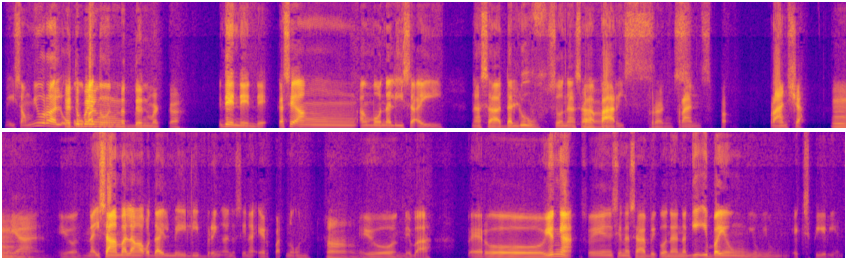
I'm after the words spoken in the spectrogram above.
may isang mural, upo Ito ba ka yung doon. nag-Denmark ka? Hindi, hindi, hindi. Kasi ang ang Mona Lisa ay nasa The Louvre, so nasa Ah, Paris, France. France, Pa- Pransya. Mm. Ayan, yun. Naisama lang ako dahil may libreng ano sina airpat noon. Ah, Ayun, 'di ba? Pero yun nga. So yun yung sinasabi ko na nag-iiba yung yung yung experience.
